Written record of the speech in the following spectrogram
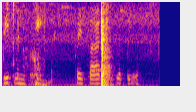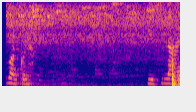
ปิด ตาดับ แล้วปิงบอลกูนะสีขี้ลาย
